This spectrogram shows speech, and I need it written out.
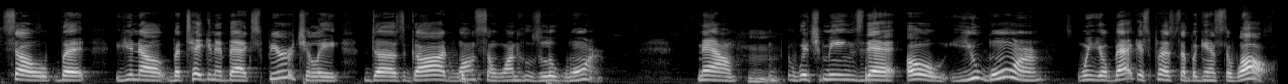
So, but you know, but taking it back spiritually, does God want someone who's lukewarm? Now, hmm. which means that oh, you warm when your back is pressed up against the wall.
